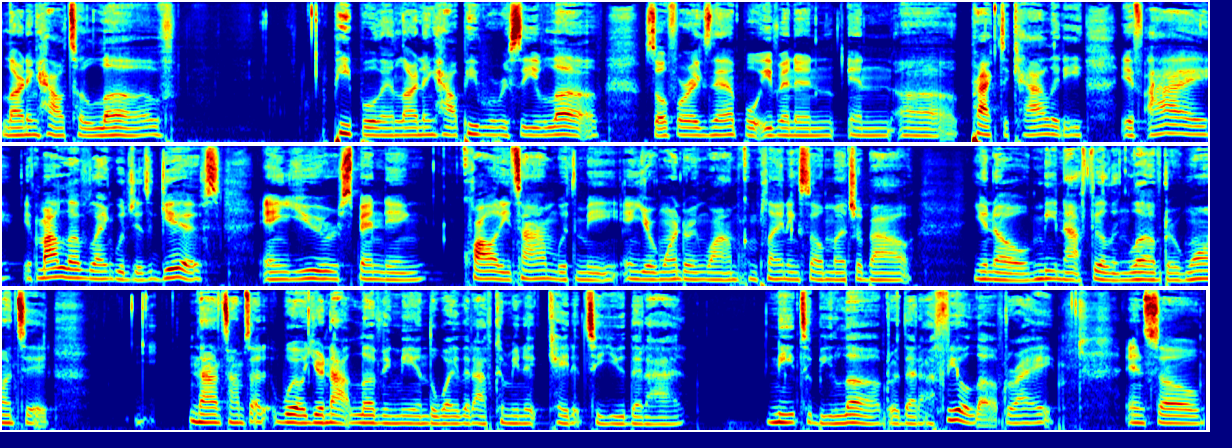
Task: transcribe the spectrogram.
learning how to love people and learning how people receive love. So for example, even in in uh practicality, if I if my love language is gifts and you're spending quality time with me and you're wondering why I'm complaining so much about, you know, me not feeling loved or wanted, nine times, well, you're not loving me in the way that I've communicated to you that I need to be loved or that I feel loved, right? And so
